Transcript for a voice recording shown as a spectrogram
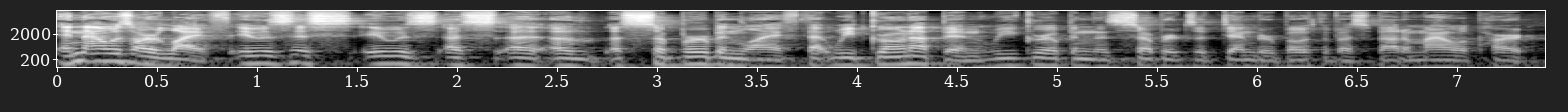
and that was our life. It was this, it was a, a, a, suburban life that we'd grown up in. We grew up in the suburbs of Denver, both of us, about a mile apart.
